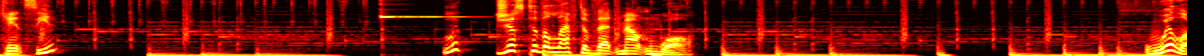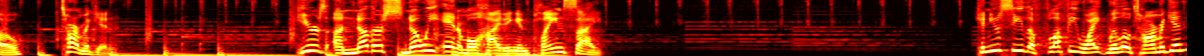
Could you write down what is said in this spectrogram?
Can't see it? Look just to the left of that mountain wall. Willow ptarmigan. Here's another snowy animal hiding in plain sight. Can you see the fluffy white willow ptarmigan?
